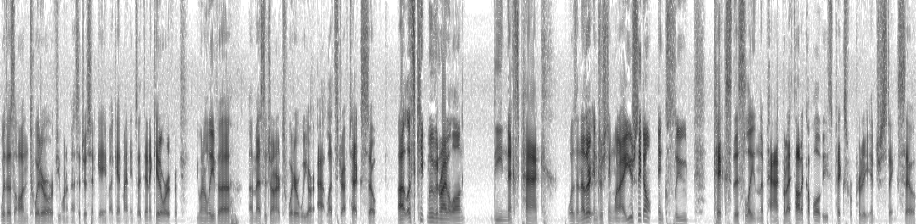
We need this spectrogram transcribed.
with us on Twitter, or if you want to message us in game. Again, my name's Identikit, or if you want to leave a, a, message on our Twitter, we are at Let's Draft Hex. So uh, let's keep moving right along. The next pack was another interesting one. I usually don't include picks this late in the pack, but I thought a couple of these picks were pretty interesting. So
